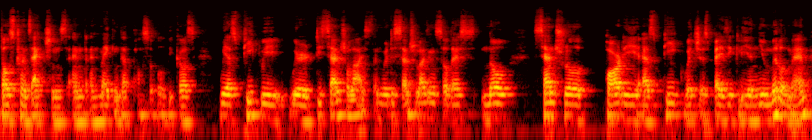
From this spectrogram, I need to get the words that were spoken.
those transactions and and making that possible because we as peaq we we're decentralized and we're decentralizing so there's no central party as peaq which is basically a new middleman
